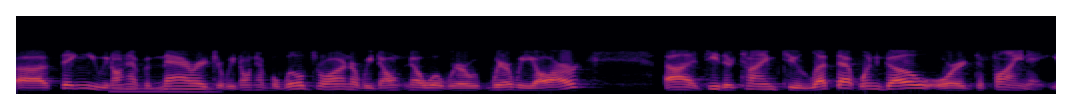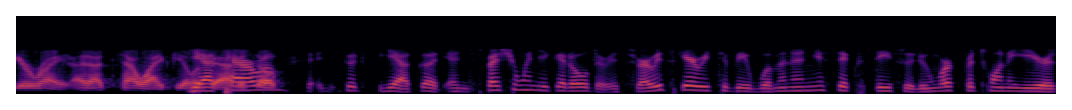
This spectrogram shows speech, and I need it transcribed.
uh, thing. You we don't have a marriage, or we don't have a will drawn, or we don't know what where where we are. Uh, it's either time to let that one go or define it. You're right. Uh, That's how I feel yeah, about Carol, it. So, good. Yeah, good. And especially when you get older, it's very scary to be a woman in your 60s who didn't work for 20 years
